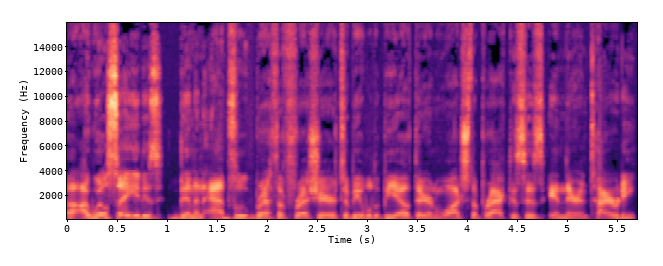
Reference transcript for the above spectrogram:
Uh, I will say it has been an absolute breath of fresh air to be able to be out there and watch the practices in their entirety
